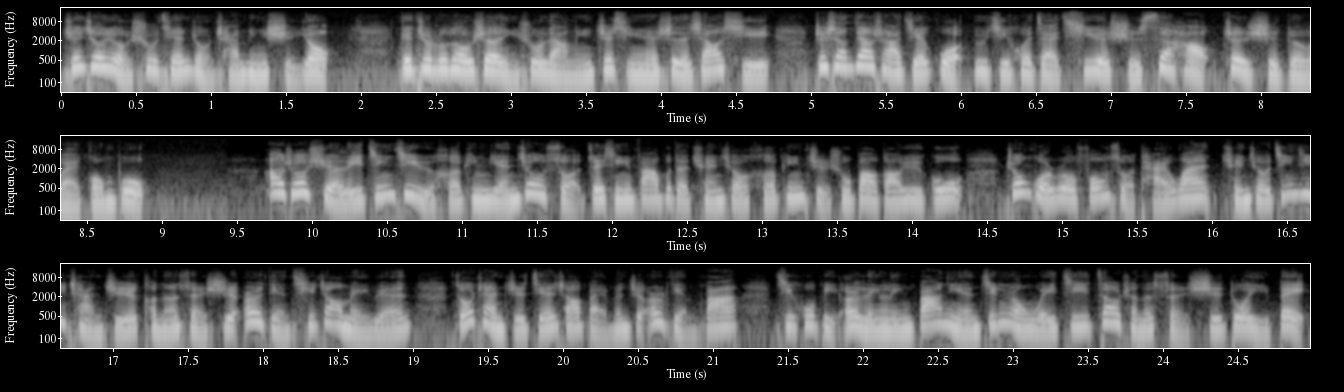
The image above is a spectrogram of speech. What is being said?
全球有数千种产品使用。根据路透社引述两名知情人士的消息，这项调查结果预计会在七月十四号正式对外公布。澳洲雪梨经济与和平研究所最新发布的全球和平指数报告预估，中国若封锁台湾，全球经济产值可能损失二点七兆美元，总产值减少百分之二点八，几乎比二零零八年金融危机造成的损失多一倍。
